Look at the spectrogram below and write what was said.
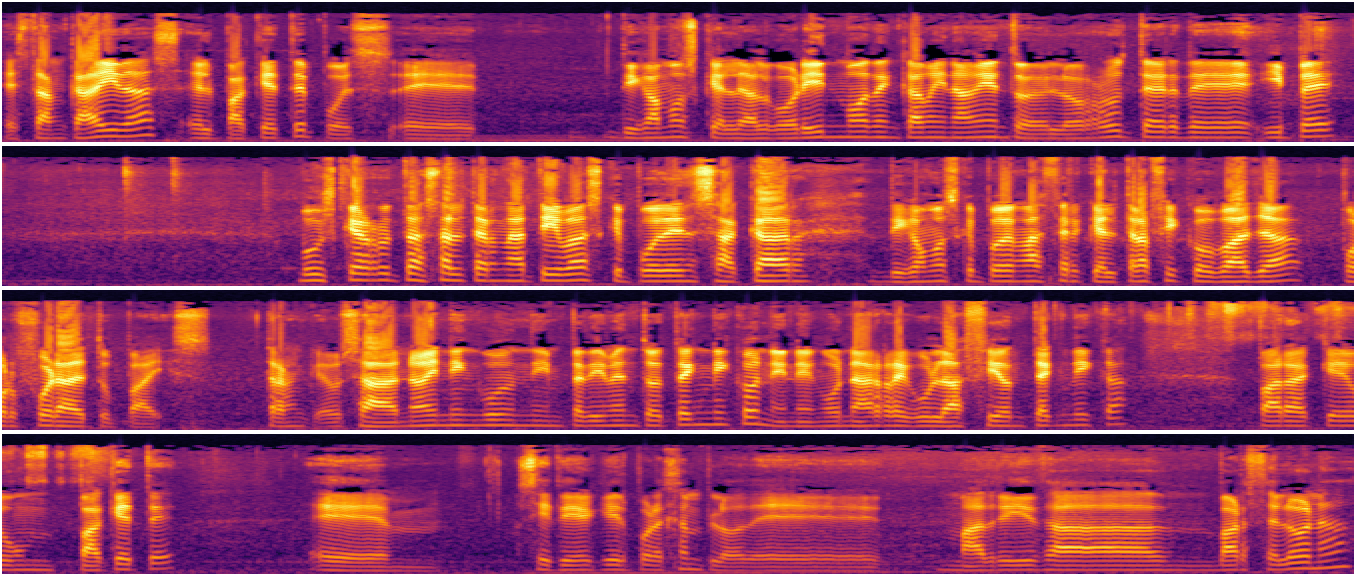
están caídas, el paquete pues eh, digamos que el algoritmo de encaminamiento de los routers de IP busque rutas alternativas que pueden sacar, digamos que pueden hacer que el tráfico vaya por fuera de tu país. O sea, no hay ningún impedimento técnico ni ninguna regulación técnica para que un paquete, eh, si tiene que ir, por ejemplo, de Madrid a Barcelona,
